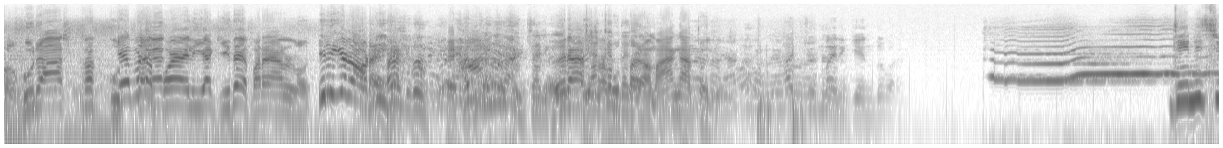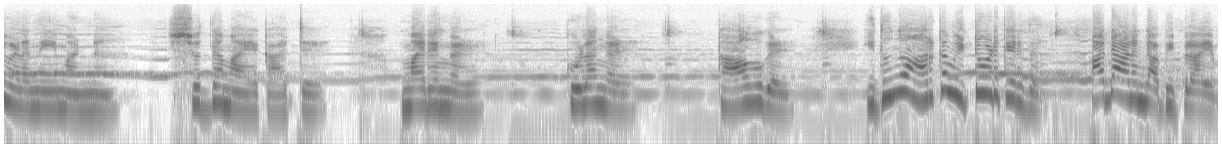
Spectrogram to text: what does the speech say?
ബഹുരാഷ്ട്ര ഇതേ പറയാനുള്ളൂ. ജനിച്ചു വളർന്ന ഈ മണ്ണ് ശുദ്ധമായ കാറ്റ് മരങ്ങൾ കുളങ്ങൾ കാവുകൾ. ഇതൊന്നും ആർക്കും വിട്ടുകൊടുക്കരുത്. അതാണ് എന്റെ അഭിപ്രായം.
